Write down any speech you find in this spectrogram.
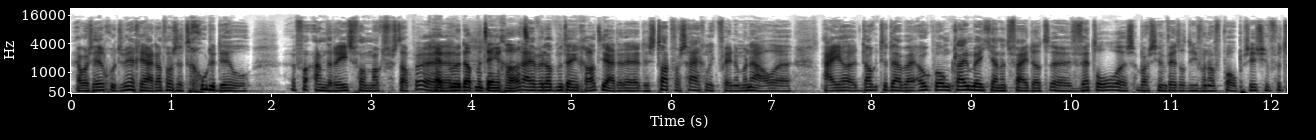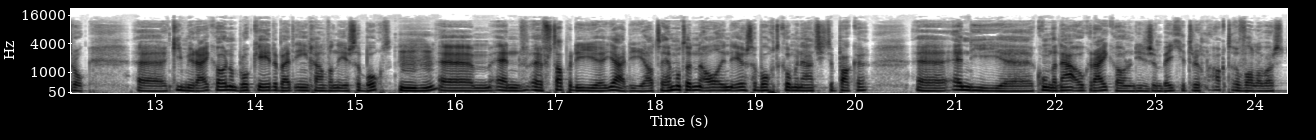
Hij was heel goed weg. Ja, dat was het goede deel aan de race van Max Verstappen. Hebben we dat meteen gehad? Hebben we dat meteen gehad. Ja, de, de start was eigenlijk fenomenaal. Uh, hij uh, dankte daarbij ook wel een klein beetje aan het feit dat Vettel, Sebastian Vettel, die vanaf pole position vertrok, Kimi Räikkönen blokkeerde bij het ingaan van de eerste bocht. Mm -hmm. um, en Verstappen die, ja, die had Hamilton al in de eerste bocht combinatie te pakken. en die kon daarna ook Räikkönen, die dus een beetje terug naar achter gevallen was,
